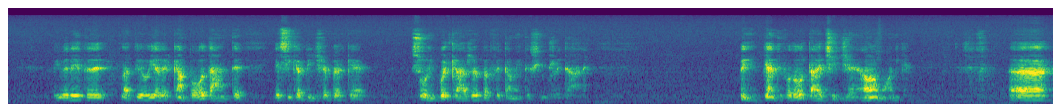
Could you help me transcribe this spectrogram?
Rivedete la teoria del campo rotante e si capisce perché solo in quel caso è perfettamente sinusoidale. Quindi i pianti fotovoltaici generano armoniche. Uh,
